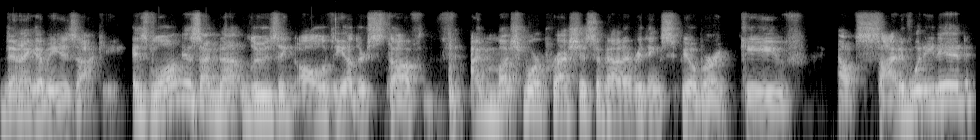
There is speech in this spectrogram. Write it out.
then I go Miyazaki. As long as I'm not losing all of the other stuff, I'm much more precious about everything Spielberg gave outside of what he did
